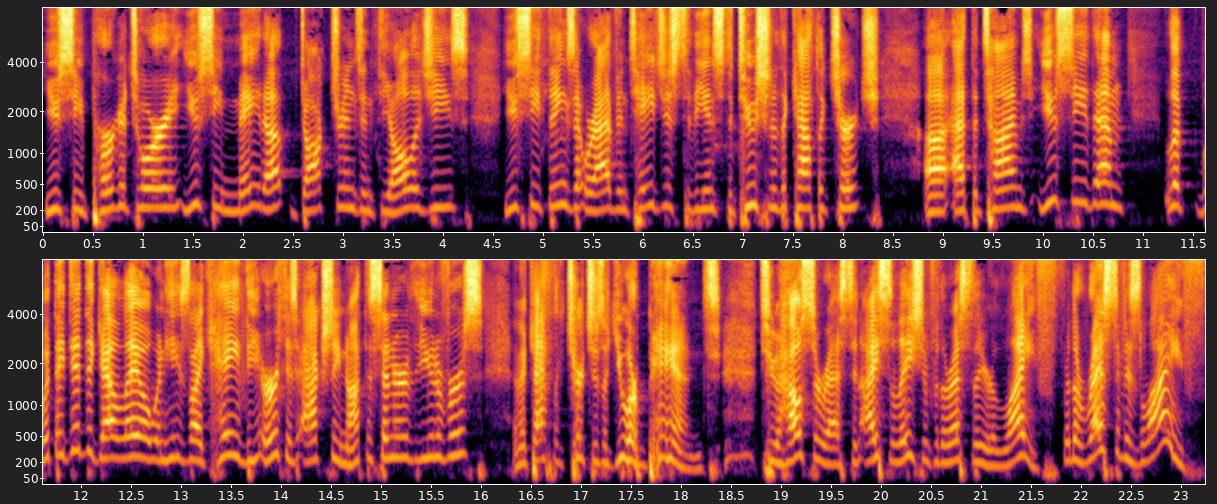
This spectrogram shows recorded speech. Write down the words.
You see purgatory, you see made up doctrines and theologies, you see things that were advantageous to the institution of the Catholic Church uh, at the times. You see them look what they did to galileo when he's like hey the earth is actually not the center of the universe and the catholic church is like you are banned to house arrest and isolation for the rest of your life for the rest of his life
